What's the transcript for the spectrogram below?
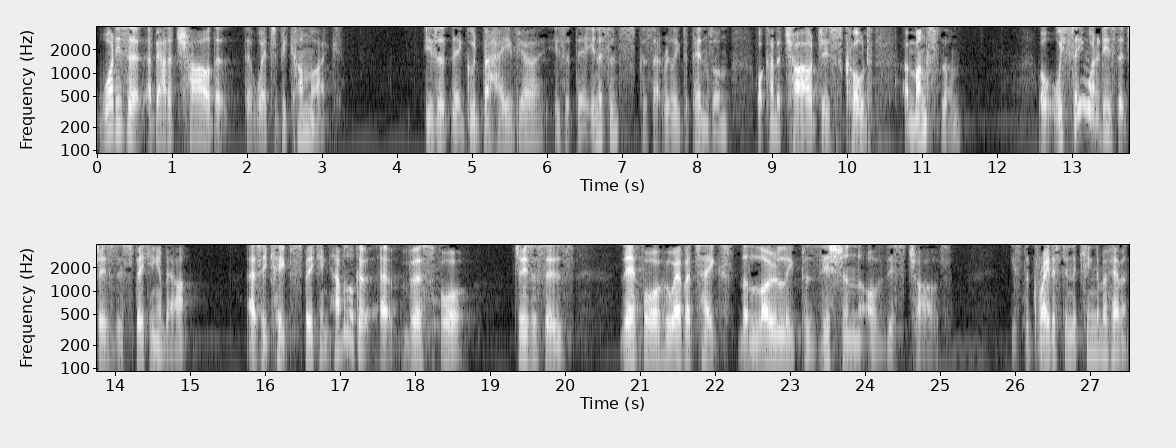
What is it about a child that, that we're to become like? Is it their good behavior? Is it their innocence? Because that really depends on what kind of child Jesus called amongst them, well, we see what it is that Jesus is speaking about as he keeps speaking. Have a look at, at verse 4. Jesus says, Therefore, whoever takes the lowly position of this child is the greatest in the kingdom of heaven.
